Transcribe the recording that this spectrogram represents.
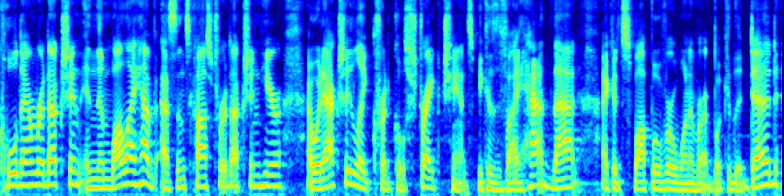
cooldown reduction. And then while I have essence cost reduction here, I would actually like critical strike chance because if I had that, I could swap over one of our Book of the Dead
